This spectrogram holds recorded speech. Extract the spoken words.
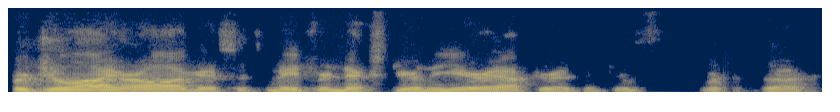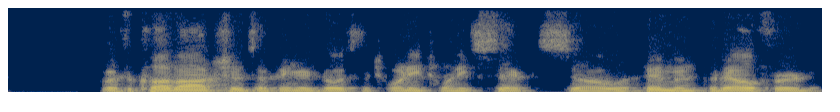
for July or August. It's made for next year and the year after. I think is with uh, with the club options. I think it goes to 2026. So with him and Padelford,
